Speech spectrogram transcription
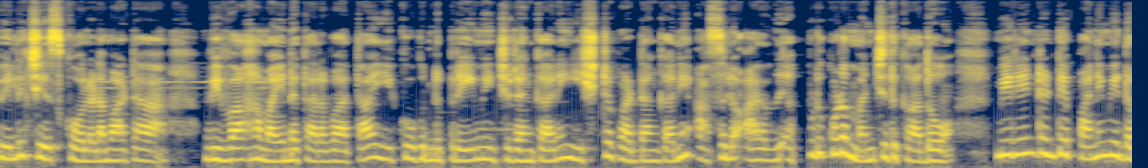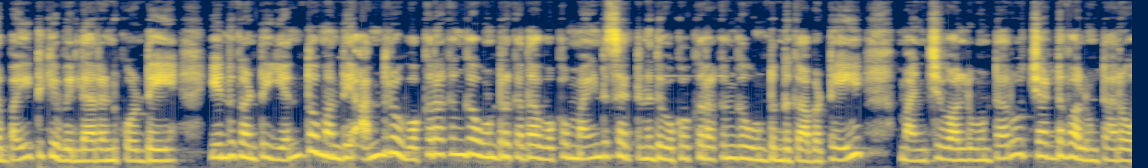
పెళ్ళి చేసుకోవాలన్నమాట. వివాహం అయిన తర్వాత ఇంకొకరిని ప్రేమించడం కానీ ఇష్టపడడం కానీ అసలు అది అప్పుడు కూడా మంచిది కాదు. మీరేంటంటే పని మీద బయటికి వెళ్ళారనుకోండి ఎందుకంటే ఎంతోమంది అందరూ ఒక రకంగా ఉండరు కదా ఒక మైండ్ సెట్ అనేది ఒక్కొక్క రకంగా ఉంటుంది కాబట్టి మంచి వాళ్ళు ఉంటారు చెడ్డ వాళ్ళు ఉంటారు.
